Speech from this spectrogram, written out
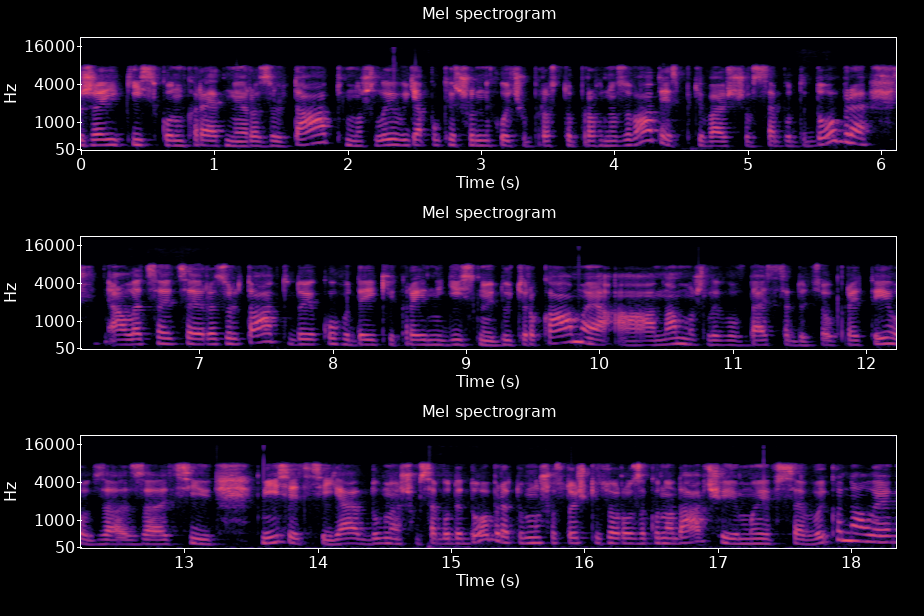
вже якийсь конкретний результат. Можливо, я поки що не хочу просто прогнозувати. Я сподіваюся, що все буде добре. Але цей цей результат, до якого деякі країни дійсно йдуть роками, а нам можливо вдасться до цього прийти. От за, за ці місяці. Я думаю, що все буде добре, тому що з точки зору законодавчої ми все виконали.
